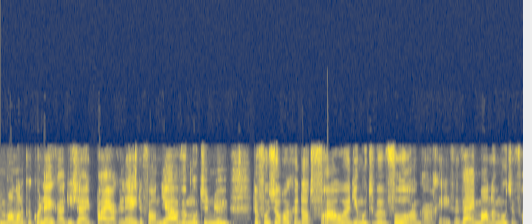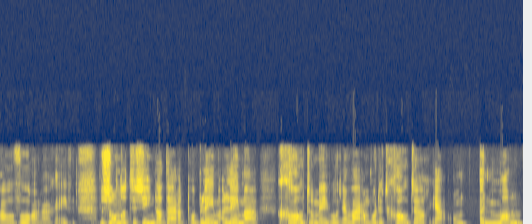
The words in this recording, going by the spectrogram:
mannelijke collega, die zei een paar jaar geleden van... ja, we moeten nu ervoor zorgen dat vrouwen, die moeten we voorrang gaan geven. Wij mannen moeten vrouwen voorrang gaan geven. Zonder te zien dat daar het probleem alleen maar groter mee wordt. En waarom wordt het groter? Ja, om een man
